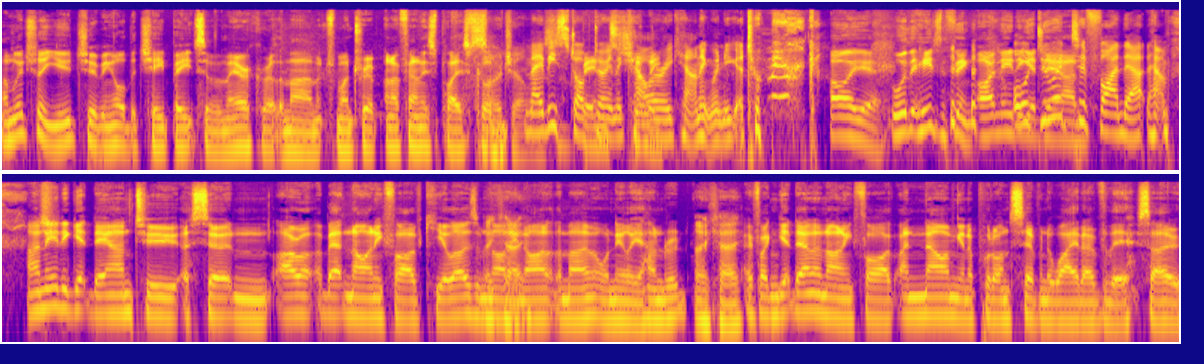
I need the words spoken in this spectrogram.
I'm literally YouTubing all the cheap eats of America at the moment for my trip, and I found this place So called. jealous. Maybe stop Ben's doing the chili. calorie counting when you get to America, oh yeah. Well, here's the thing. I need to or get do down. it to find out how. Much. I need to get down to a certain uh, about 95 kilos. I'm Okay. 99 at the moment, or nearly 100. Okay. If I can get down to 95, I know I'm going to put on seven to eight over there. So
